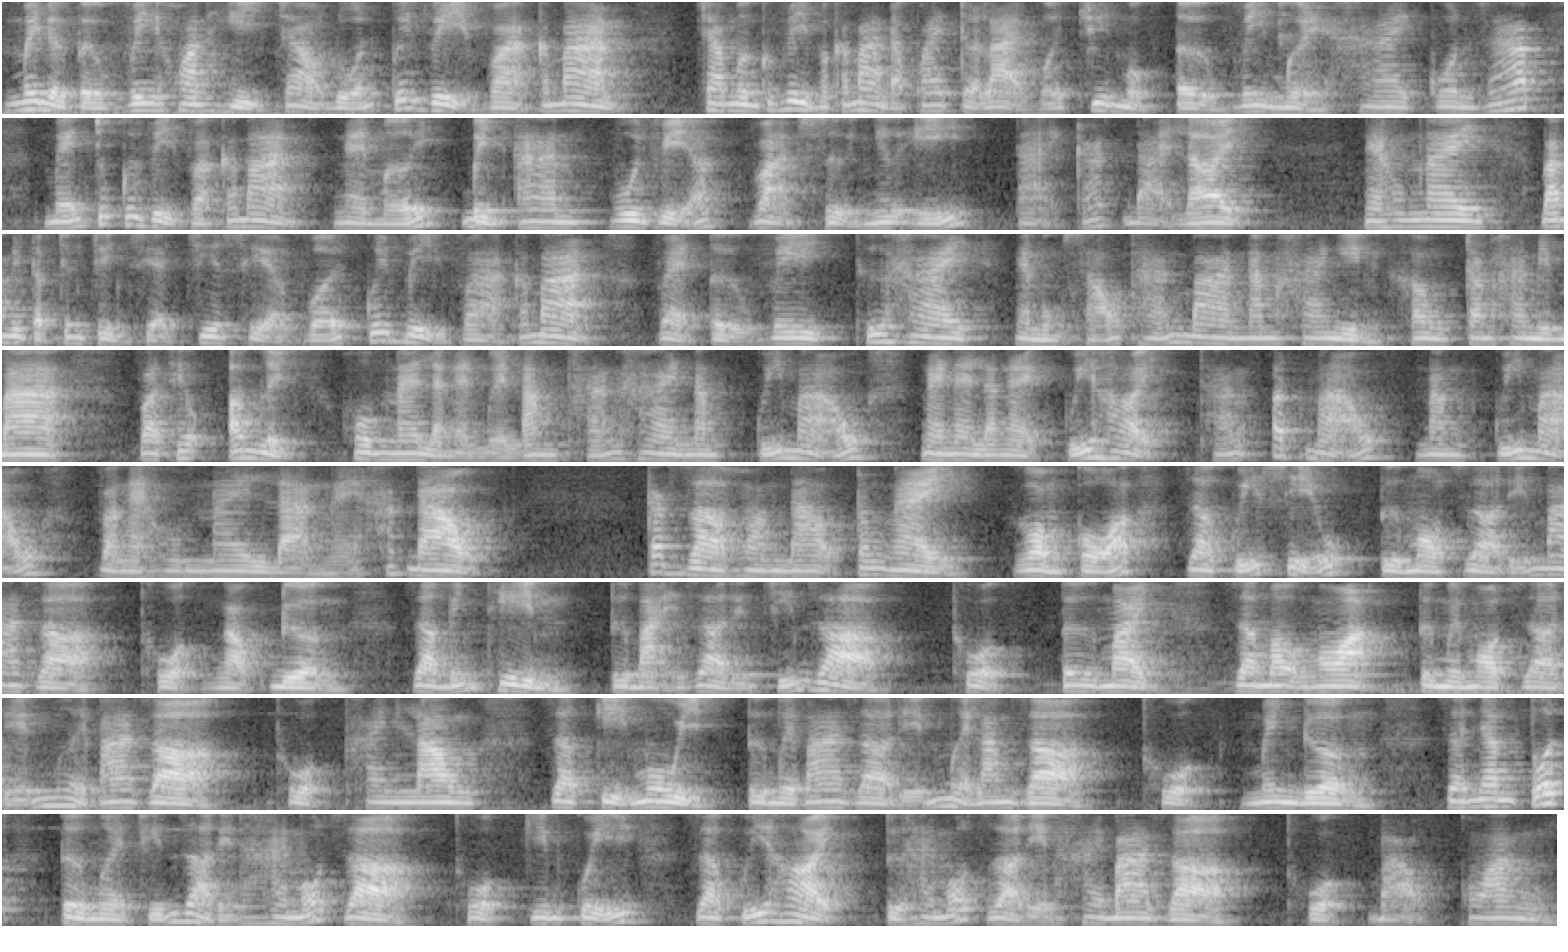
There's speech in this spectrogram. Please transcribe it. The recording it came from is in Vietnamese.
Minh được tử vi hoan hỷ chào đón quý vị và các bạn. Chào mừng quý vị và các bạn đã quay trở lại với chuyên mục tử vi 12 con giáp. Mến chúc quý vị và các bạn ngày mới bình an, vui vẻ, vạn sự như ý, đại cát đại lợi. Ngày hôm nay, ban biên tập chương trình sẽ chia sẻ với quý vị và các bạn về tử vi thứ hai ngày mùng 6 tháng 3 năm 2023 và theo âm lịch Hôm nay là ngày 15 tháng 2 năm Quý Mão, ngày này là ngày Quý Hợi, tháng Ất Mão, năm Quý Mão và ngày hôm nay là ngày Hắc Đạo. Các giờ hoàng đạo trong ngày gồm có giờ Quý Sửu từ 1 giờ đến 3 giờ thuộc Ngọc Đường, giờ Bính Thìn từ 7 giờ đến 9 giờ thuộc Tư Mệnh, giờ Mậu Ngọ từ 11 giờ đến 13 giờ thuộc Thanh Long, giờ Kỷ Mùi từ 13 giờ đến 15 giờ thuộc Minh Đường, giờ Nhâm Tuất từ 19 giờ đến 21 giờ thuộc Kim Quỹ, giờ Quý Hợi từ 21 giờ đến 23 giờ thuộc Bảo Quang.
